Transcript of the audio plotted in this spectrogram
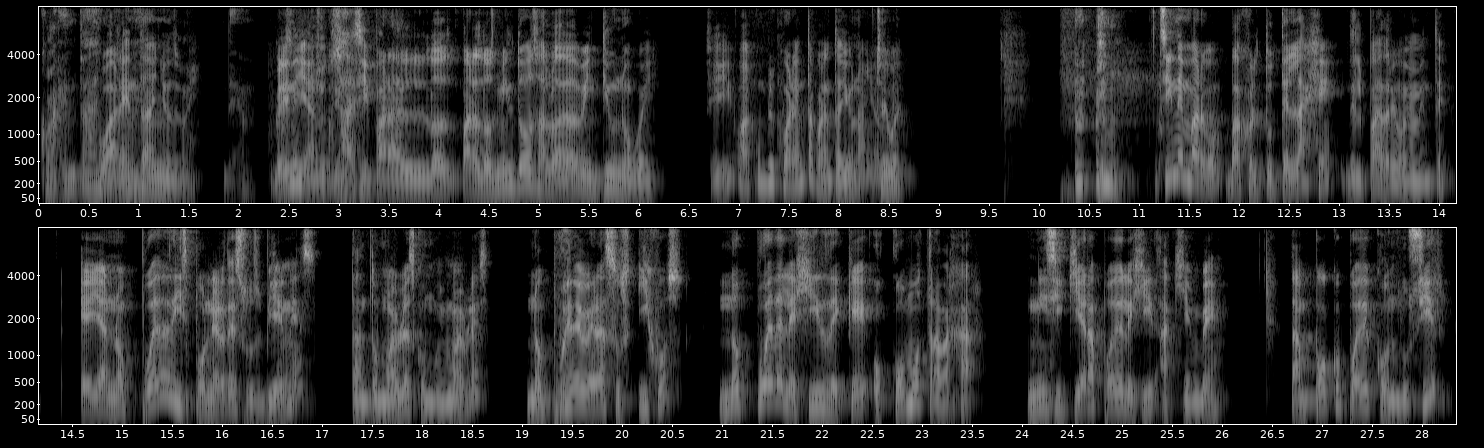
40 años. 40 güey. años, güey. Damn. Britney ya, o sea, sí, para el, dos- para el 2002 a la edad de 21, güey. Sí, va a cumplir 40, 41 años. Sí, güey. Sin embargo, bajo el tutelaje del padre, obviamente, ella no puede disponer de sus bienes, tanto muebles como inmuebles, no puede ver a sus hijos, no puede elegir de qué o cómo trabajar, ni siquiera puede elegir a quién ve. Tampoco puede conducir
